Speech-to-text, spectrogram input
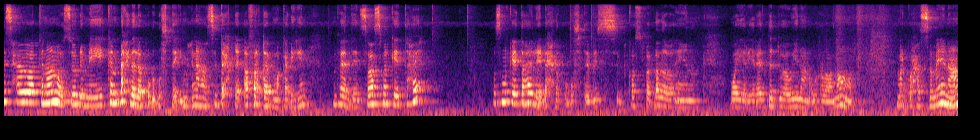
asxaabi waa kanaan waa soo dhameeyey kan dhexda la ku dhuftay micnaha saddex afar qeyb ma ka dhigin ma fahanteen saas markay tahay saas markay tahay lee dhexda ku dhuftay bis because bardhada waa yaryareed dad waaweynaan u rabaa maaha marka waxaa sameynaa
